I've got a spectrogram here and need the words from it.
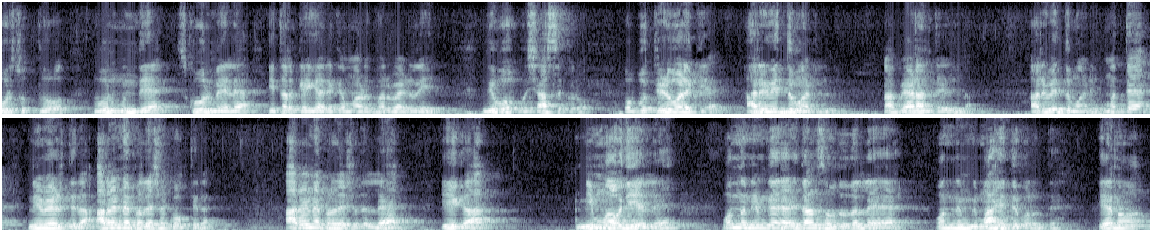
ಊರು ಸುತ್ತಲೂ, ಊರ ಮುಂದೆ ಸ್ಕೂಲ್ ಮೇಲೆ ಈ ಥರ ಕೈಗಾರಿಕೆ ಮಾಡೋಕೆ ಬರಬೇಡ್ರಿ. ನೀವು ಶಾಸಕರು ಒಬ್ಬ ತಿಳುವಳಿಕೆ, ಅರಿವಿದ್ದು ಮಾಡಿರಿ. ನಾವು ಬೇಡ ಅಂತ ಹೇಳಿಲ್ಲ. ಅರಿವಿದ್ದು ಮಾಡಿ. ಮತ್ತೆ ನೀವು ಹೇಳ್ತೀರಾ, ಅರಣ್ಯ ಪ್ರದೇಶಕ್ಕೆ ಹೋಗ್ತೀರಾ? ಅರಣ್ಯ ಪ್ರದೇಶದಲ್ಲೇ ಈಗ ನಿಮ್ಮ ಅವಧಿಯಲ್ಲಿ ಒಂದು ನಿಮಗೆ ವಿಧಾನಸೌಧದಲ್ಲಿ ಒಂದು ನಿಮಗೆ ಮಾಹಿತಿ ಬರುತ್ತೆ. ಏನು?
